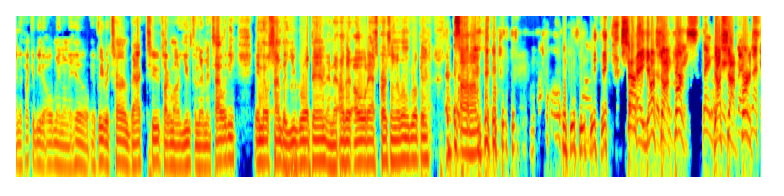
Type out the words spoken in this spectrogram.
And if I could be the old man on the hill, if we return back to talking about youth and their mentality in those times that you grew up in and the other old ass person in the room grew up in, um, hey, y'all shot first. Y'all shot first.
